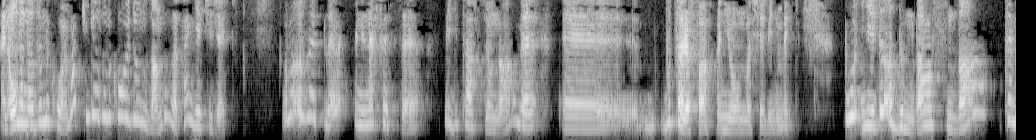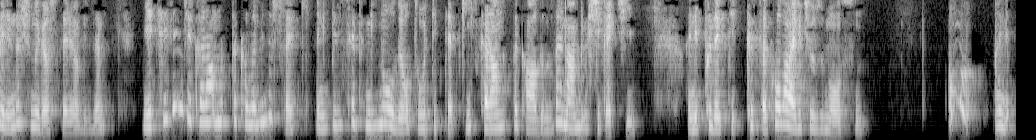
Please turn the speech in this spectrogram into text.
hani onun adını koymak. Çünkü adını koyduğunuz anda zaten geçecek. Ama özetle hani nefese, meditasyona ve e, bu tarafa hani yoğunlaşabilmek. Bu yedi adımda aslında temelinde şunu gösteriyor bizim. Yeterince karanlıkta kalabilirsek, hani biz hepimiz ne oluyor otomatik tepkimiz karanlıkta kaldığımızda hemen bir ışık açayım. Hani pratik, kısa, kolay bir çözüm olsun. Ama hani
